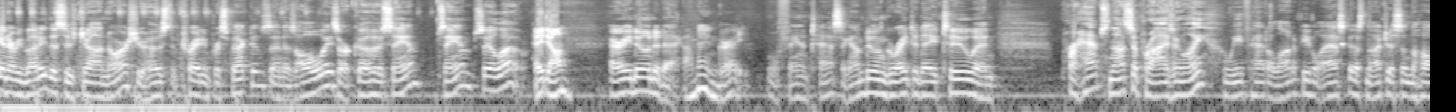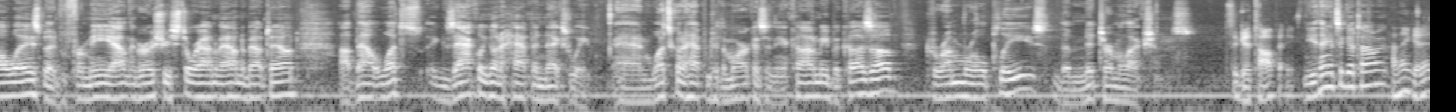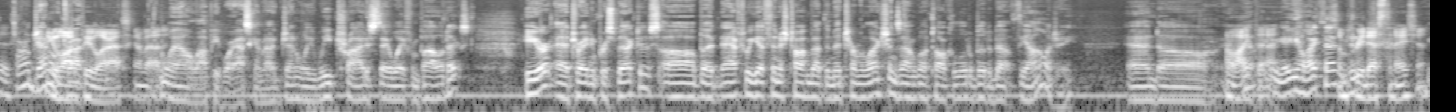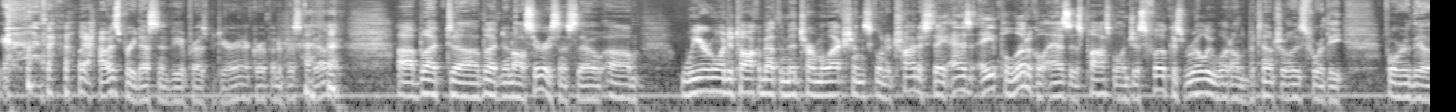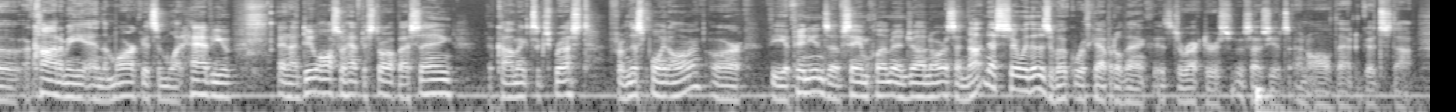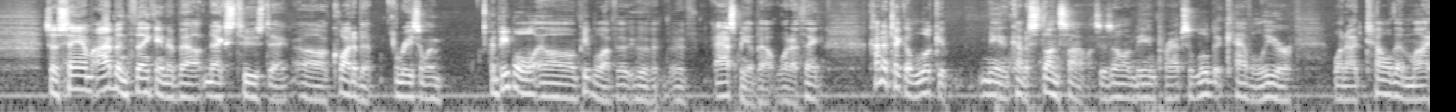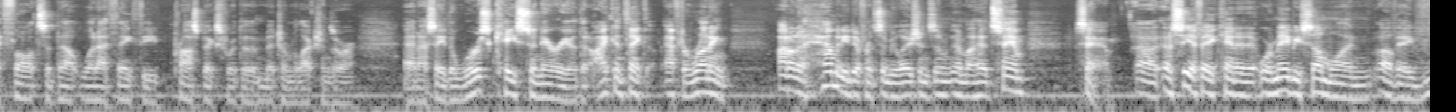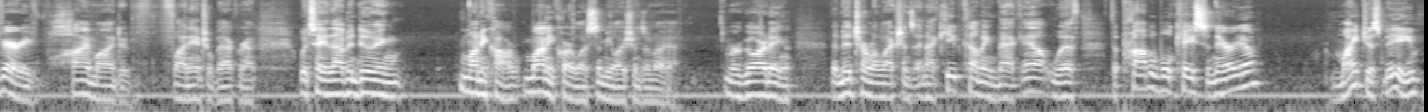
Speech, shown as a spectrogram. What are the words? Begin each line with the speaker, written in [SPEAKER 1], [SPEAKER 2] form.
[SPEAKER 1] again, everybody. This is John Norris, your host of Trading Perspectives, and as always, our co-host Sam. Sam, say hello.
[SPEAKER 2] Hey, John.
[SPEAKER 1] How are you doing today?
[SPEAKER 2] I'm doing great.
[SPEAKER 1] Well, fantastic. I'm doing great today too, and perhaps not surprisingly, we've had a lot of people ask us, not just in the hallways, but for me out in the grocery store, out and about and about town, about what's exactly going to happen next week and what's going to happen to the markets and the economy because of, drum roll please, the midterm elections.
[SPEAKER 2] It's a good topic.
[SPEAKER 1] You think it's a good topic?
[SPEAKER 2] I think it is.
[SPEAKER 1] Well,
[SPEAKER 2] I think a lot
[SPEAKER 1] try-
[SPEAKER 2] of people are asking about it.
[SPEAKER 1] Well, a lot of people are asking about it. Generally, we try to stay away from politics here at Trading Perspectives. Uh, but after we get finished talking about the midterm elections, I'm going to talk a little bit about theology. And uh,
[SPEAKER 2] I like
[SPEAKER 1] and,
[SPEAKER 2] that.
[SPEAKER 1] You, like that?
[SPEAKER 2] Some predestination.
[SPEAKER 1] I was predestined to be a Presbyterian. I grew up an Episcopalian. uh, but uh, but in all seriousness, though, um, we are going to talk about the midterm elections. Going to try to stay as apolitical as is possible and just focus really what on the potential is for the for the economy and the markets and what have you. And I do also have to start by saying. The comments expressed from this point on are the opinions of Sam Clement and John Norris, and not necessarily those of Oakworth Capital Bank, its directors, associates, and all that good stuff. So, Sam, I've been thinking about next Tuesday uh, quite a bit recently, and people uh, people have, who have, asked me about what I think. Kind of take a look at me in kind of stunned silence, as though I'm being perhaps a little bit cavalier when I tell them my thoughts about what I think the prospects for the midterm elections are. And I say the worst case scenario that I can think of after running, I don't know how many different simulations in, in my head. Sam, Sam, uh, a CFA candidate, or maybe someone of a very high-minded financial background, would say that I've been doing Monte Carlo, Monte Carlo simulations in my head regarding the midterm elections, and I keep coming back out with the probable case scenario might just be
